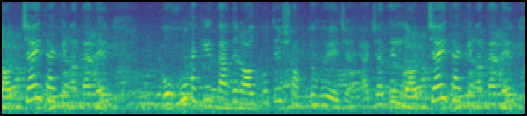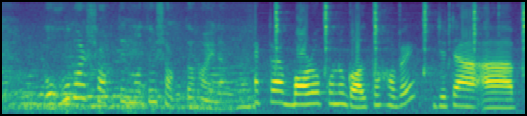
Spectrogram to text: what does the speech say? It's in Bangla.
লজ্জাই থাকে না তাদের বহু থাকে তাদের অল্পতে শক্ত হয়ে যায়। আর যাদের লজ্জাই থাকে না তাদের বহুবার শক্তের মধ্যেও শক্ত হয় না। একটা বড় কোনো গল্প হবে যেটা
